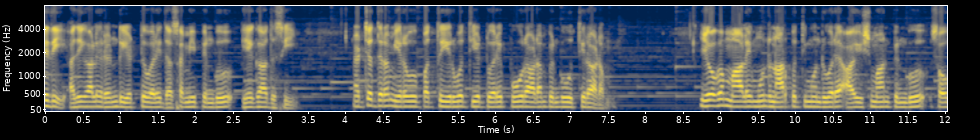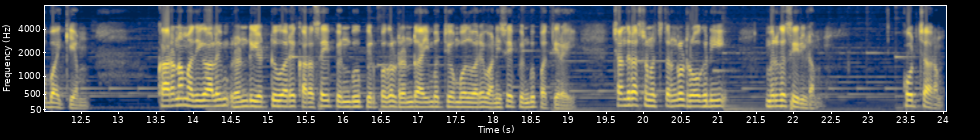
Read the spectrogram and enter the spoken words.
திதி அதிகாலை ரெண்டு எட்டு வரை தசமி பின்பு ஏகாதசி. நட்சத்திரம் இரவு பத்து இருபத்தி எட்டு வரை பூராடம் பின்பு உத்திராடம். யோகம் மாலை மூன்று நாற்பத்தி மூன்று வரை ஆயுஷ்மான் பின்பு சௌபாக்கியம். கரணம் அதிகாலை ரெண்டு எட்டு வரை கரசை பின்பு பிற்பகல் ரெண்டு ஐம்பத்தி ஒம்பது வரை வனிசை பின்பு பத்திரை. சந்திராஷ்ட நட்சத்திரங்கள் ரோகிணி மிருகசீரிடம். கோச்சாரம்.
